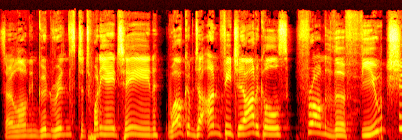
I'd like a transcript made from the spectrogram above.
So long and good riddance to 2018. Welcome to Unfeatured Articles from the future.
